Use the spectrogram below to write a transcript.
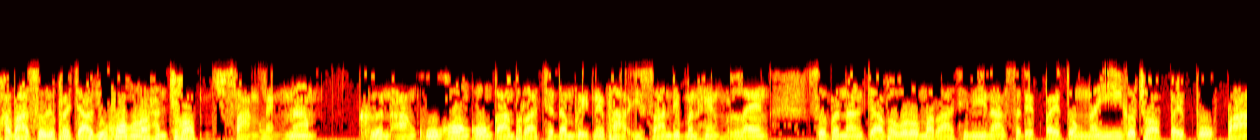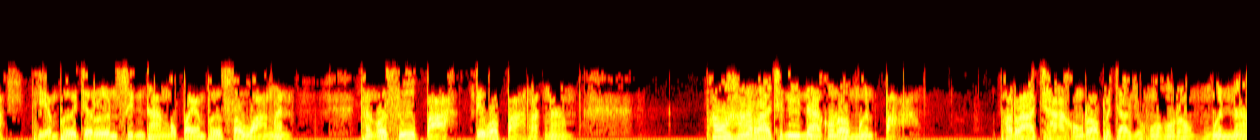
พระบาทสมเด็จพระเจ้าอยู่หัวของเราท่านชอบสร้างแหล่งน้ำเขื่อนอ่างคูคลองโครงการพระราชดำริในภาคอีสานที่มันแห้งมันแล้งส่วนพระนางเจ้าพระบรมราชินีนาเสด็จไปตรงไหนก็ชอบไปปลูกป่า ที่อำเภอเจริญสินทางออกไปอำเภอสว่างนั่นท่านก็ซื้อป่า เรียกว่าป่ารักน้ำพระมหาราชินีนาของเราเหมือนป่า พระราชาของเราพระเจ้าอยู่หัวของเราเหมือนน้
